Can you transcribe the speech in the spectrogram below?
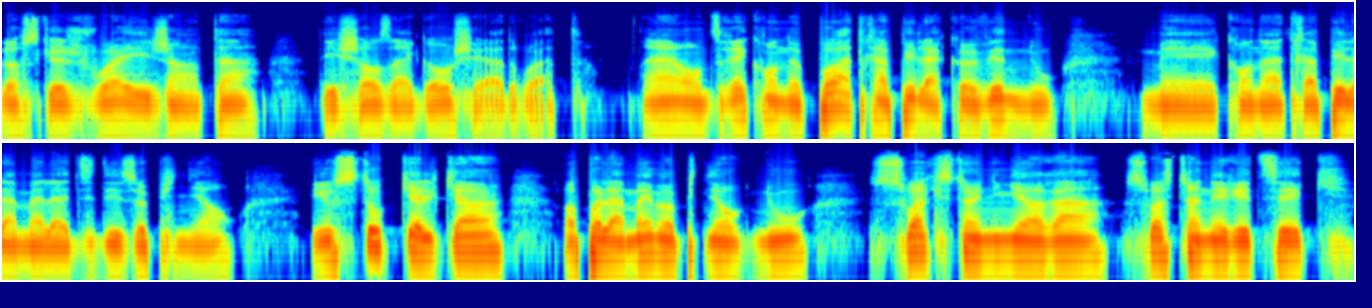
lorsque je vois et j'entends des choses à gauche et à droite. Hein, on dirait qu'on n'a pas attrapé la COVID, nous mais qu'on a attrapé la maladie des opinions. Et aussitôt que quelqu'un n'a pas la même opinion que nous, soit que c'est un ignorant, soit c'est un hérétique,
